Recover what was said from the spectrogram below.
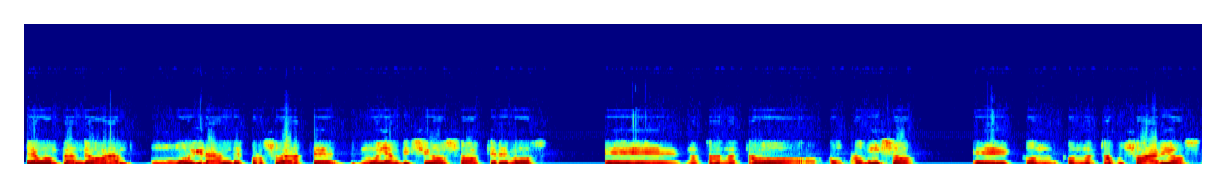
Tenemos un plan de obra muy grande, por suerte, muy ambicioso, queremos eh, nuestro nuestro compromiso eh, con, con, nuestros usuarios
